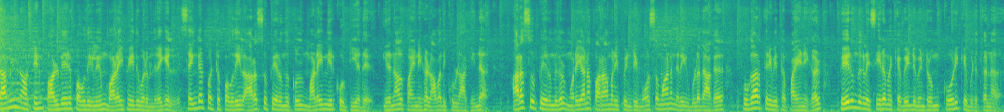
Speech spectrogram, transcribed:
தமிழ்நாட்டின் பல்வேறு பகுதிகளிலும் மழை பெய்து வரும் நிலையில் செங்கல்பட்டு பகுதியில் அரசு பேருந்துக்குள் மழைநீர் கொட்டியது. இதனால் பயணிகள் அவதிக்குள்ளாகினர் அரசு பேருந்துகள் முறையான பராமரிப்பின்றி மோசமான நிலையில் உள்ளதாக புகார் தெரிவித்த பயணிகள் பேருந்துகளை சீரமைக்க வேண்டும் என்றும் கோரிக்கை விடுத்தனர்.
